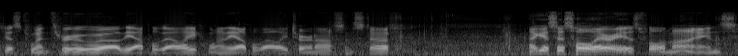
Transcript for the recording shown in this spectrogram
Just went through uh, the Apple Valley, one of the Apple Valley turnoffs and stuff. I guess this whole area is full of mines.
